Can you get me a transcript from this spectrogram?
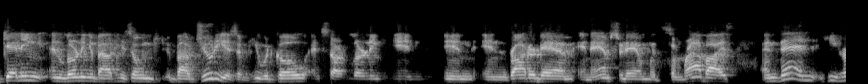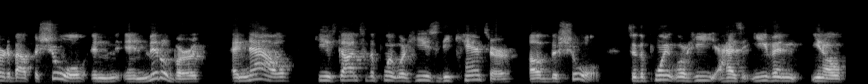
getting and learning about his own about Judaism. He would go and start learning in in in Rotterdam, in Amsterdam, with some rabbis, And then he heard about the shul in, in Middelburg, and now he's gotten to the point where he is the cantor of the shul, to the point where he has even, you know,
